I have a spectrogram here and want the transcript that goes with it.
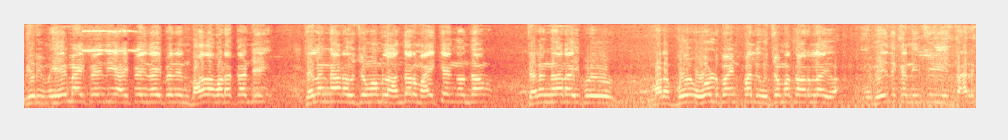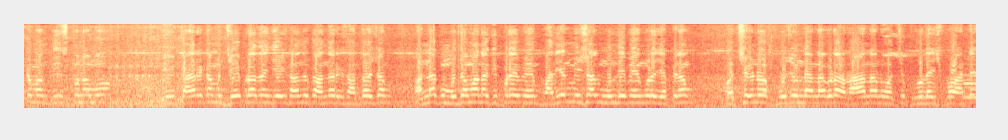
మీరు ఏమైపోయింది అయిపోయింది అయిపోయింది బాధపడకండి. తెలంగాణ ఉద్యమంలో అందరం ఐక్యంగా ఉందాం. తెలంగాణ ఇప్పుడు మన ఓల్డ్ బైండ్పల్లి ఉద్యమకారుల వేదిక నుంచి ఈ కార్యక్రమం తీసుకున్నాము. ఈ కార్యక్రమం జయప్రదం చేసినందుకు అందరికి సంతోషం. అన్నకు ముద్దమన్నకు ఇప్పుడే మేము పదిహేను నిమిషాల ముందే మేము కూడా చెప్పినాం. వచ్చిండు పూజ ఉందన్న కూడా రానను వచ్చి పూలు వేసిపో అంటే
